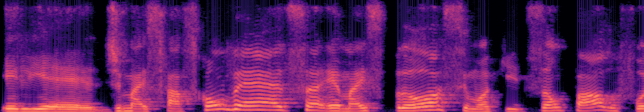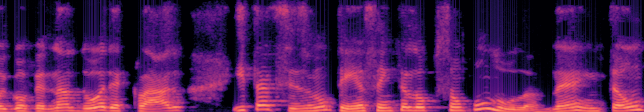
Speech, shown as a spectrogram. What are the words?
ele é de mais fácil conversa, é mais próximo aqui de São Paulo, foi governador, é claro, e Tarcísio não tem essa interlocução com Lula, né? Então,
